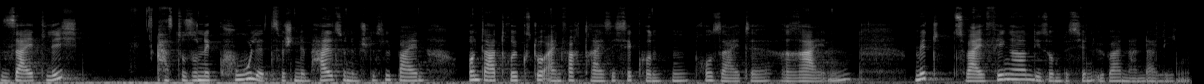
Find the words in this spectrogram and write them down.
seitlich. Hast du so eine Kuhle zwischen dem Hals und dem Schlüsselbein und da drückst du einfach 30 Sekunden pro Seite rein mit zwei Fingern, die so ein bisschen übereinander liegen.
